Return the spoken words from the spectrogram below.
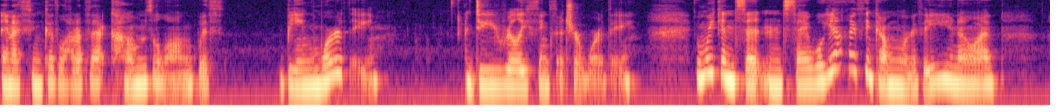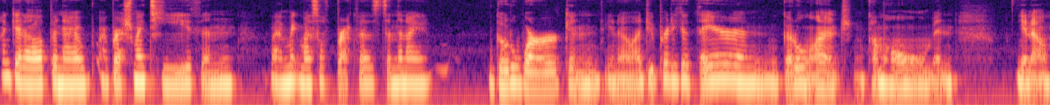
And I think a lot of that comes along with being worthy. Do you really think that you're worthy? And we can sit and say, well, yeah, I think I'm worthy. You know, I, I get up and I, I brush my teeth and I make myself breakfast and then I go to work and, you know, I do pretty good there and go to lunch and come home and, you know,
